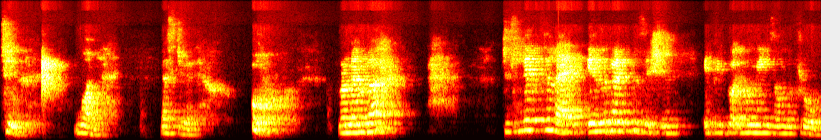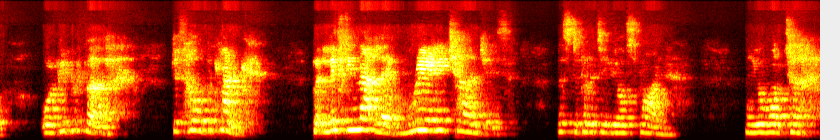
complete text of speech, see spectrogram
two, one. Let's do it. Oh. Remember, just lift the leg in the bent position if you've got your knees on the floor. Or if you prefer, just hold the plank. But lifting that leg really challenges the stability of your spine. And you'll want to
